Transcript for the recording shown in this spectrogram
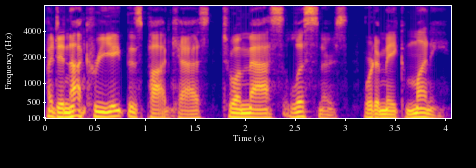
I did not create this podcast to amass listeners or to make money.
